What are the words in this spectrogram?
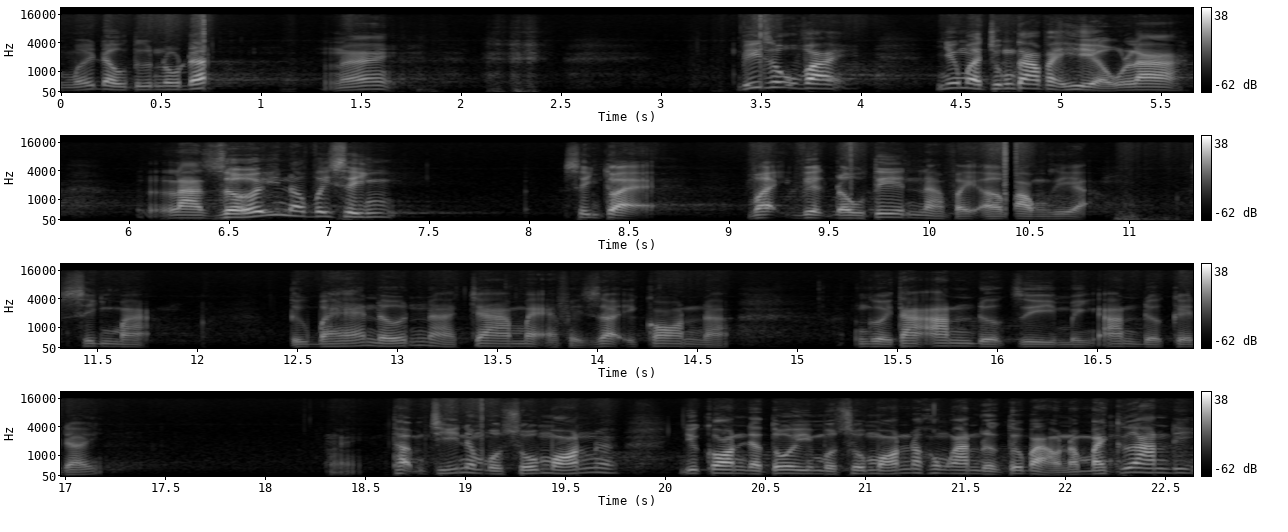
mới đầu tư nô đất. Đấy. ví dụ vậy. Nhưng mà chúng ta phải hiểu là là giới nó với sinh sinh tuệ vậy việc đầu tiên là phải ở vòng gì ạ? Sinh mạng. Từ bé lớn là cha mẹ phải dạy con là người ta ăn được gì, mình ăn được cái đấy. Thậm chí là một số món như con nhà tôi, một số món nó không ăn được, tôi bảo là mày cứ ăn đi.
